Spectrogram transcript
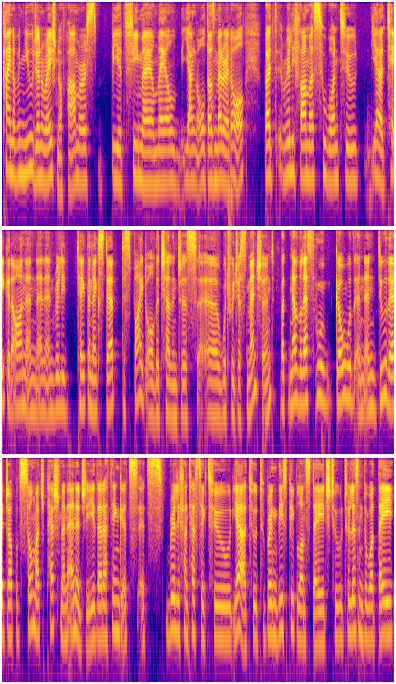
kind of a new generation of farmers, be it female, male, young, old, doesn't matter at all. But really farmers who want to, yeah, take it on and, and, and really take the next step despite all the challenges uh, which we just mentioned. But nevertheless, who go and, and do their job with so much passion and energy that I think it's it's really fantastic to yeah to to bring these people on stage to to listen to what they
